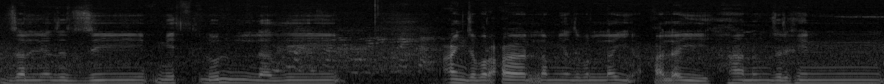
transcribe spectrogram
يجزي مثل الذي عن جبر لم يجب اللي عليها ننجرهن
